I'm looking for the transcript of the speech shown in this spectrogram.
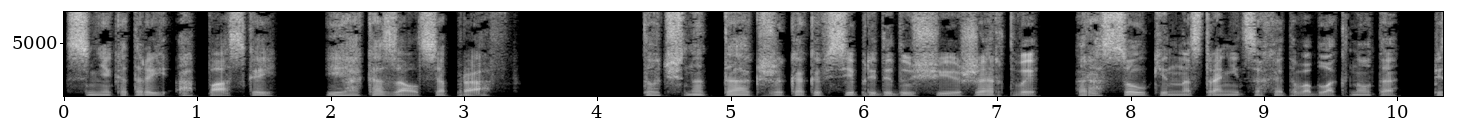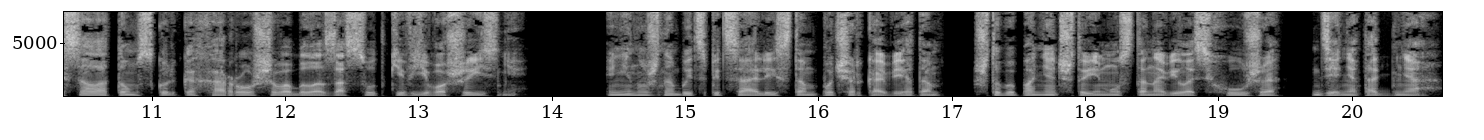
с некоторой опаской и оказался прав. Точно так же, как и все предыдущие жертвы, Рассолкин на страницах этого блокнота писал о том, сколько хорошего было за сутки в его жизни. И не нужно быть специалистом-почерковедом, чтобы понять, что ему становилось хуже день ото дня.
